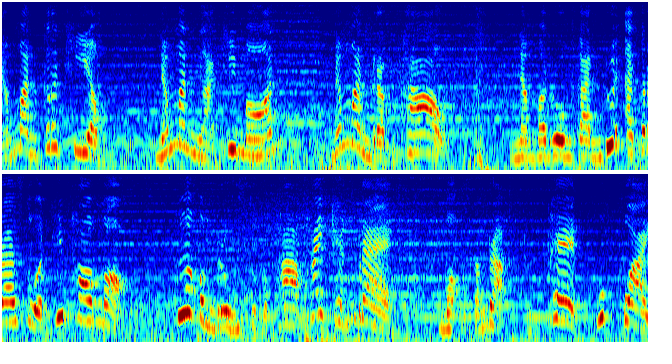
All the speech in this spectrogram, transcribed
น้ำมันกระเทียม น้ำมันงาขี้ม้อน น้ำมันรำข้าวนำมารวมกันด้วยอัตราส่วนที่พอเหมาะ เพื่อบำรุงสุขภาพให้แข็งแรง เหมาะสำหรับทุกเพศทุกวัย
